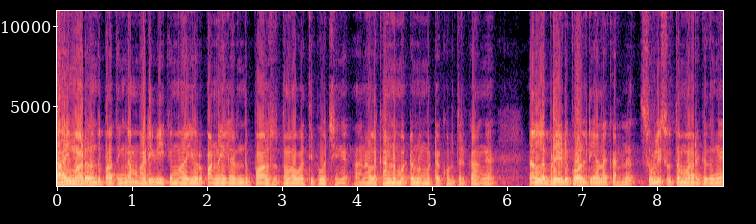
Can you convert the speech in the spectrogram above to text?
தாய்மாடு வந்து பார்த்திங்கன்னா மடி வீக்கமாகி ஒரு பண்ணையிலேருந்து பால் சுத்தமாக வற்றி போச்சுங்க. அதனால் கண் மட்டும் நம்மகிட்ட கொடுத்துருக்காங்க. நல்ல பிரீடு குவாலிட்டியான கண் சுழி சுத்தமாக இருக்குதுங்க.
